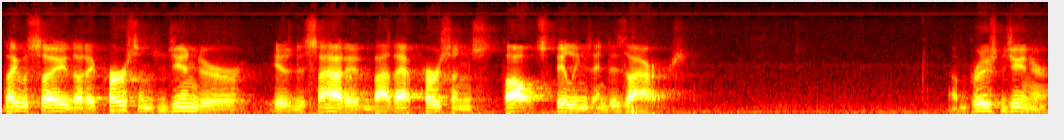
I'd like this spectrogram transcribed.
they would say that a person's gender is decided by that person's thoughts, feelings, and desires. Uh, Bruce Jenner,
